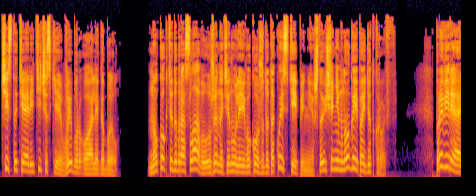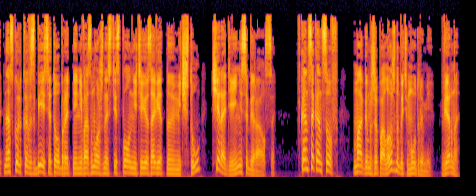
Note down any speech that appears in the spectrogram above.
Чисто теоретически выбор у Олега был. Но когти Доброславы уже натянули его кожу до такой степени, что еще немного и пойдет кровь. Проверять, насколько взбесит оборотня невозможность исполнить ее заветную мечту, чародей не собирался. В конце концов, магам же положено быть мудрыми, верно?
